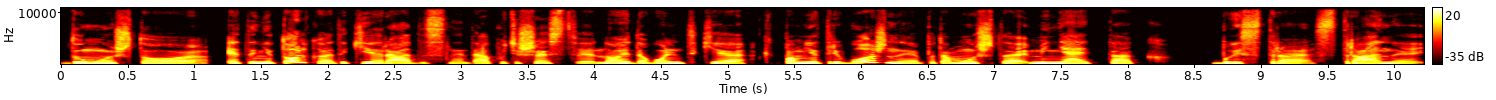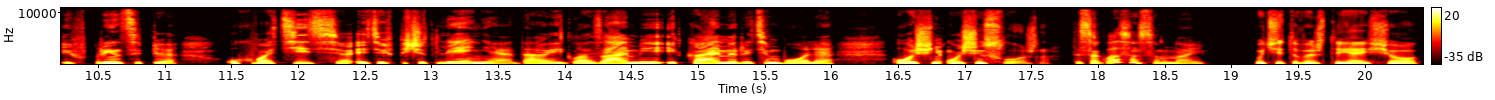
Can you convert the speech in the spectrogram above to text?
Думаю, что это не только такие радостные да, путешествия, но и довольно-таки, как по мне, тревожные, потому что менять так быстро страны и, в принципе, ухватить эти впечатления, да, и глазами, и камерой тем более, очень-очень сложно. Ты согласен со мной? Учитывая, что я еще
